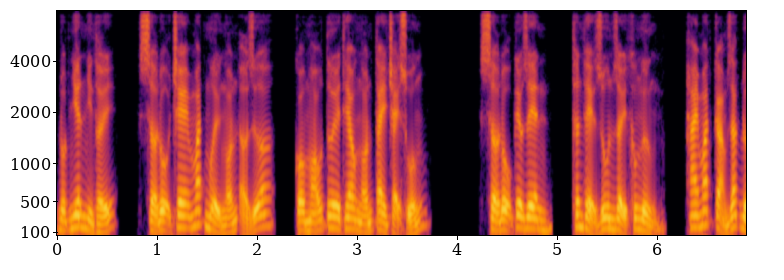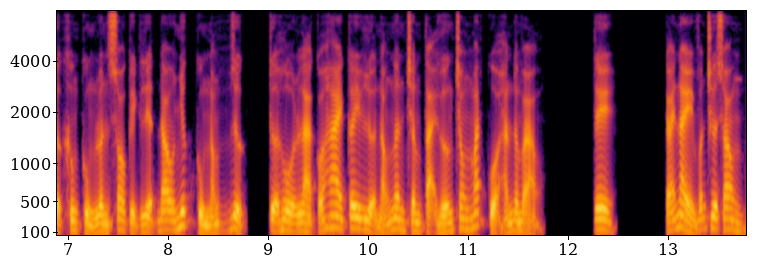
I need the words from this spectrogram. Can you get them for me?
đột nhiên nhìn thấy, sở độ che mắt mười ngón ở giữa, có máu tươi theo ngón tay chảy xuống. Sở độ kêu rên, thân thể run rẩy không ngừng, hai mắt cảm giác được không cùng luân so kịch liệt đau nhức cùng nóng rực, tựa hồ là có hai cây lửa nóng ngân châm tại hướng trong mắt của hắn đâm vào. T cái này vẫn chưa xong,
